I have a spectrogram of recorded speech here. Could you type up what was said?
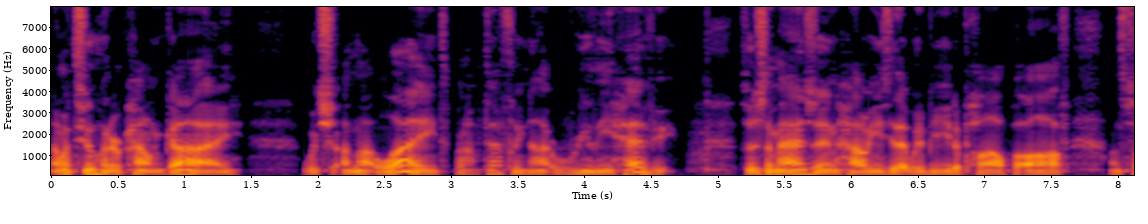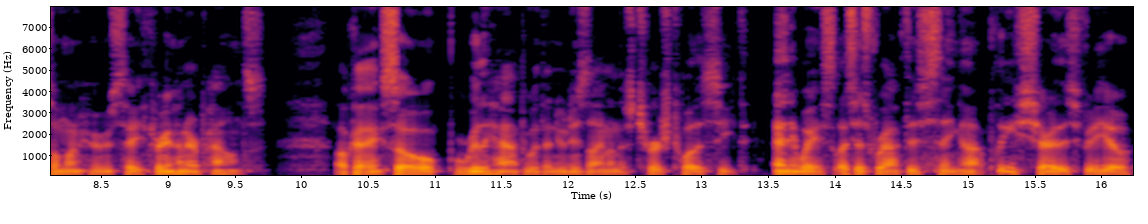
I'm a 200 pound guy, which I'm not light, but I'm definitely not really heavy. So just imagine how easy that would be to pop off on someone who's say 300 pounds. Okay, so really happy with the new design on this church toilet seat. Anyways, let's just wrap this thing up. Please share this video.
